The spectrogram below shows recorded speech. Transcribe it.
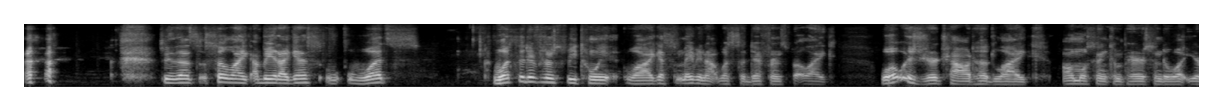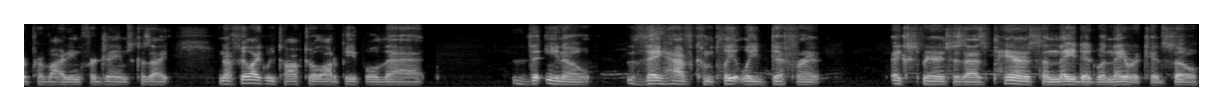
supplies. Dude, that's so like I mean, I guess what's what's the difference between well, I guess maybe not what's the difference, but like what was your childhood like almost in comparison to what you're providing for James? Because I, you know, I feel like we talk to a lot of people that, that you know, they have completely different experiences as parents than they did when they were kids. So,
